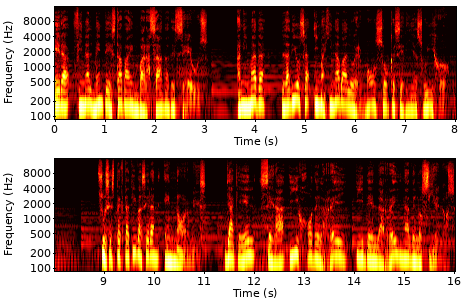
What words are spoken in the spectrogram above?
Hera finalmente estaba embarazada de Zeus. Animada, la diosa imaginaba lo hermoso que sería su hijo. Sus expectativas eran enormes, ya que él será hijo del rey y de la reina de los cielos.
